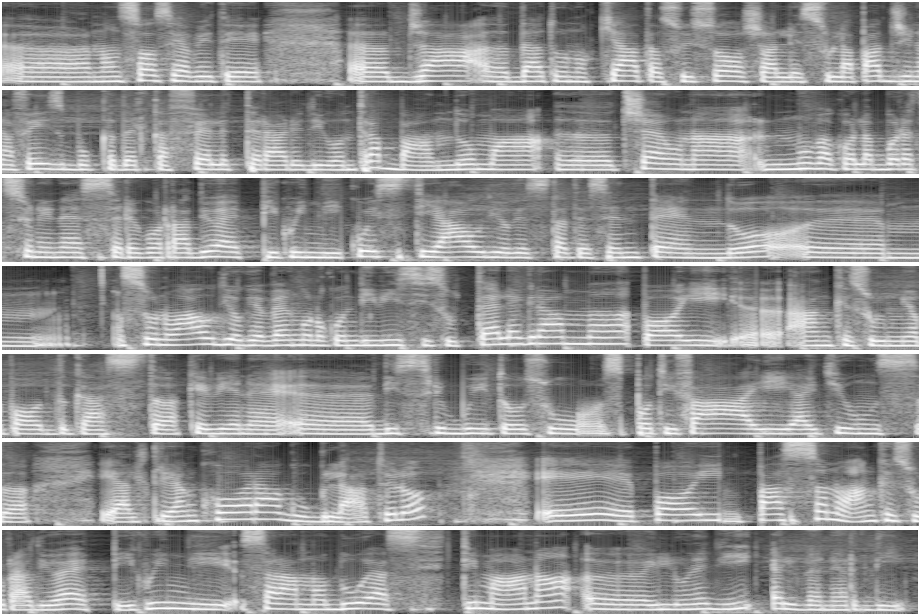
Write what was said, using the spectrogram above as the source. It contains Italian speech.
eh, non so se avete eh, già dato un'occhiata sui social e sulla pagina Facebook del Caffè Letterario di Contrabbando, ma eh, c'è una nuova collaborazione in essere con Radio Happy, quindi questi audio che state sentendo ehm, sono audio che vengono condivisi su Telegram, poi eh, anche sul mio podcast che viene eh, distribuito su Spotify, iTunes e altri ancora, googlatelo e poi passano anche su Radio Happy, quindi saranno due a settimana eh, il lunedì e il venerdì.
